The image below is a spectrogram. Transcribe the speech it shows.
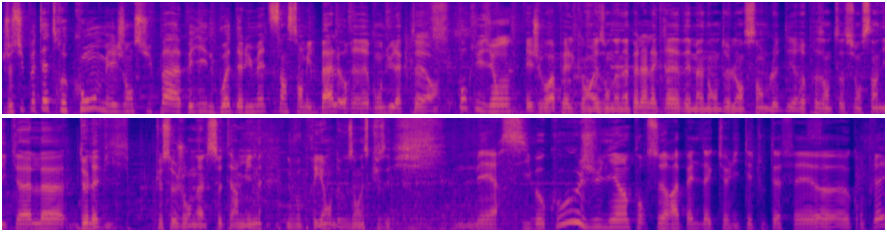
Je suis peut-être con, mais j'en suis pas à payer une boîte d'allumettes 500 000 balles, aurait répondu l'acteur. Conclusion. Et je vous rappelle qu'en raison d'un appel à la grève émanant de l'ensemble des représentations syndicales de la vie, que ce journal se termine, nous vous prions de vous en excuser. Merci beaucoup, Julien, pour ce rappel d'actualité tout à fait euh, complet.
